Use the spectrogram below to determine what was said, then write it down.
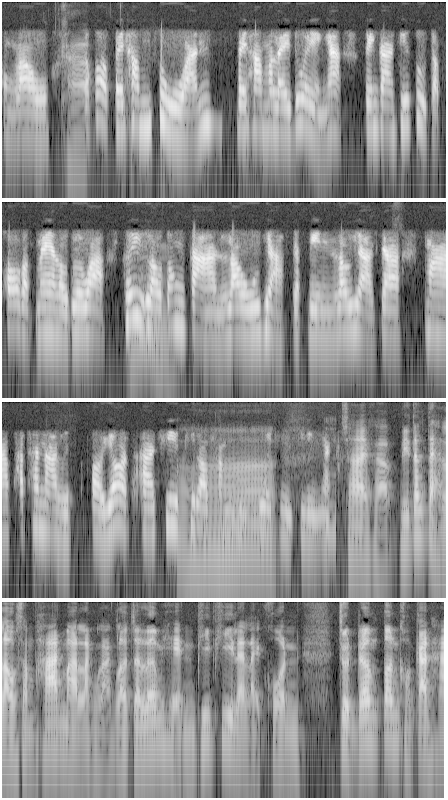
ของเราครับแล้วก็ไปทำสวนไปทำอะไรด้วยอย่างเงี้ย เป็นการพิสูจน์กับพ่อกับแม่เราด้วยว่าเฮ้ยอืมเราต้องการเราอยากจะเป็นเราอยากจะมาพัฒนาหรือต่อยอดอาชีพที่เราทำอยู่ด้วยจริงๆอะใช่ครับ นี่ตั้งแต่เราสัมภาษณ์มาหลังๆ เราจะเริ่มเห็นพี่ๆหลาย ๆ คน จุดเริ่มต้นของการหา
